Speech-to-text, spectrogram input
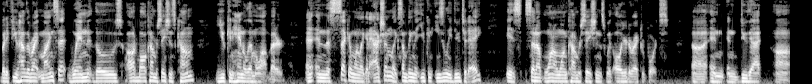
But if you have the right mindset, when those oddball conversations come, you can handle them a lot better. And, and the second one, like an action, like something that you can easily do today, is set up one-on-one conversations with all your direct reports, uh, and and do that uh,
